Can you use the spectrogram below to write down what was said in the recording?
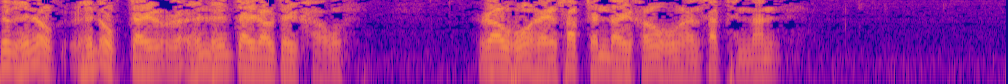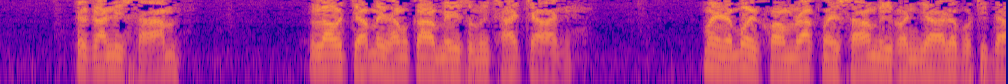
นึกเห็นอกเห็นอกใจเห็นเห็นใจเราใจเขา เราหัวแหนทรัพย์ชั้นใดเขาหัวแหนทรัพย์ชั้นนั้นประการที่สามเราจะไม่ทำการเมสุมิชาจาร ไม่ละเมิดความรักในสามีพัญญาและบุตรธิดา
